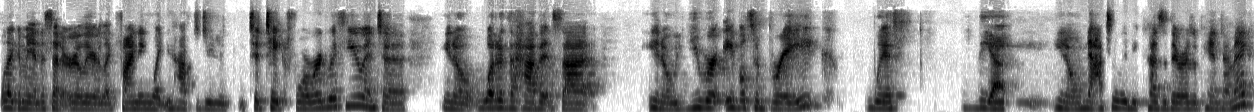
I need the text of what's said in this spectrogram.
like Amanda said earlier, like finding what you have to do to, to take forward with you and to, you know, what are the habits that, you know, you were able to break with the, Yeah. you know, naturally because there was a pandemic.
